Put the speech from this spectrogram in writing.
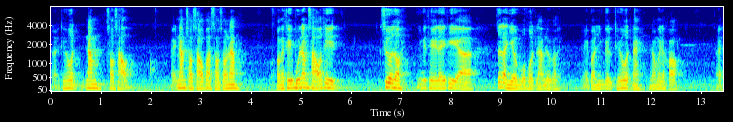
Đấy, thế hột 566 đấy, 566 và 665 còn cái thế 456 thì xưa rồi. Những cái thế đấy thì uh, rất là nhiều bộ hột làm được rồi. Đấy, còn những cái thế hột này nó mới là khó. Đấy.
